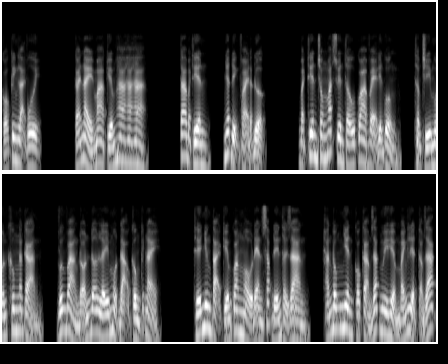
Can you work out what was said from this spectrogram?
có kinh lại vui. Cái này ma kiếm ha ha ha. Ta bạch thiên, nhất định phải đạt được. Bạch thiên trong mắt xuyên thấu qua vẻ điên cuồng, thậm chí muốn không ngăn cản, vững vàng đón đỡ lấy một đạo công kích này. Thế nhưng tại kiếm quang màu đen sắp đến thời gian, hắn đông nhiên có cảm giác nguy hiểm mãnh liệt cảm giác.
